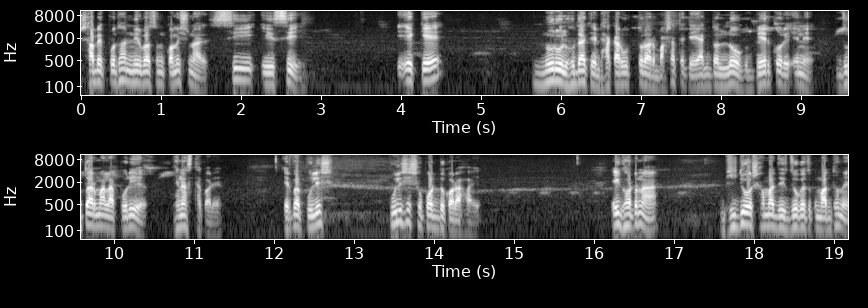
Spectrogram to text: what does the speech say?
সাবেক প্রধান নির্বাচন commissioner CEC A K Nurul হুদাকে ঢাকার উত্তরার বাসা থেকে একদল লোক বের করে এনে জুতার মালা পরিয়ে হেনস্থা করে। এরপর পুলিশ, পুলিশে সোপর্দ করা হয়। এই ঘটনা ভিডিও সামাজিক যোগাযোগ মাধ্যমে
